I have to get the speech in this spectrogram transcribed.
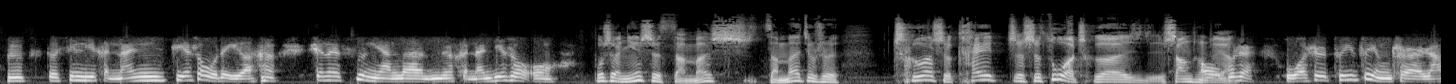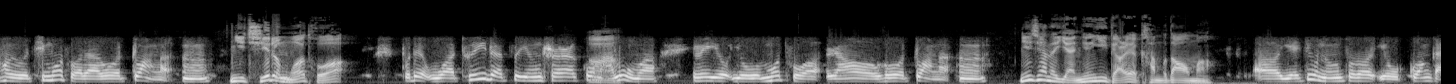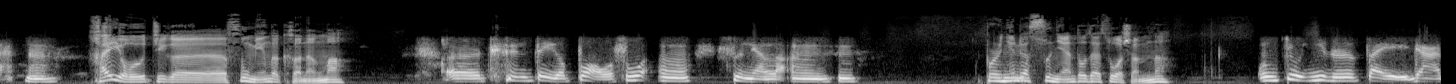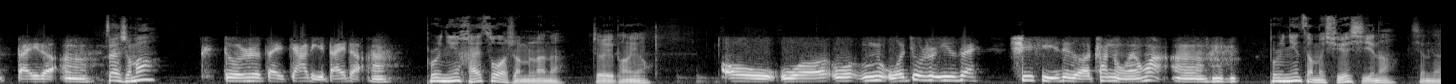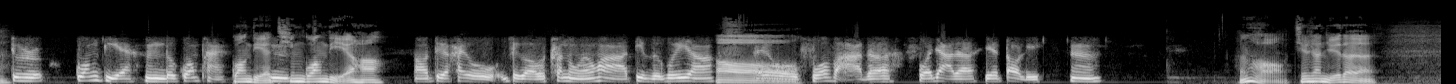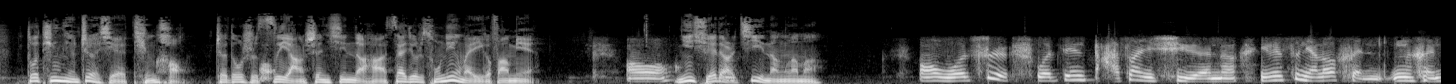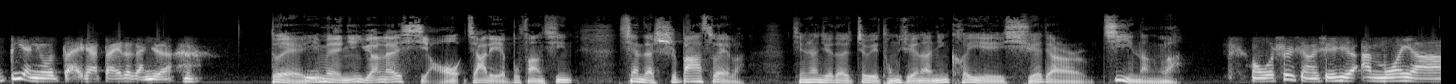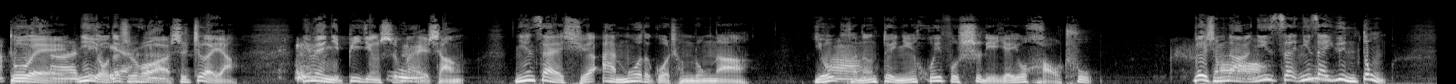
嗯，都心里很难接受这个，现在四年了，很难接受。哦。不是，您是怎么是怎么就是车是开这是坐车伤成这样？哦，不是，我是推自行车，然后有骑摩托的给我撞了。嗯，你骑着摩托。不对，我推着自行车过马路嘛，因为有有摩托，然后给我撞了。嗯，您现在眼睛一点也看不到吗？呃，也就能做到有光感。嗯，还有这个复明的可能吗？呃，这 这个不好说。嗯，四年了。嗯嗯。不是，您这四年都在做什么呢？嗯，就一直在家待着，嗯，在什么？就是在家里待着，啊。不是，您还做什么了呢，这位朋友？哦，我我嗯，我就是一直在学习这个传统文化，嗯。不是，您怎么学习呢？现在就是光碟，嗯，的光盘。光碟，听光碟哈。啊，对，还有这个传统文化《弟子规》啊，哦，还有佛法的佛家的一些道理，嗯。很好，金山觉得多听听这些挺好。这都是滋养身心的哈。再就是从另外一个方面，哦，您学点技能了吗？哦，我是我真打算学呢，因为四年了很嗯很别扭，在家待着感觉。对，因为您原来小，家里也不放心，现在十八岁了，金山觉得这位同学呢，您可以学点技能了。哦，我是想学学按摩呀。对你有的时候啊是这样。因为你毕竟是外伤，您在学按摩的过程中呢，有可能对您恢复视力也有好处。为什么呢？您在您在运动，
